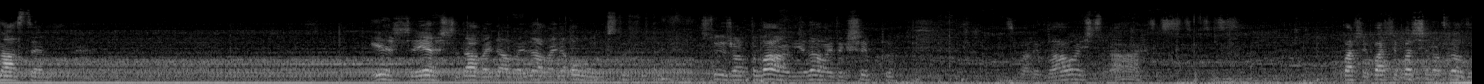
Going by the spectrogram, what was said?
Następny. Jeszcze, jeszcze, dawaj, dawaj, dawaj. da- O, stój, stój. Stój, żartowałem, nie dawaj tak szybko. Zwariowałeś? Tak, to jest... To jest... Patrzcie, patrzcie, patrzcie na drodze.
